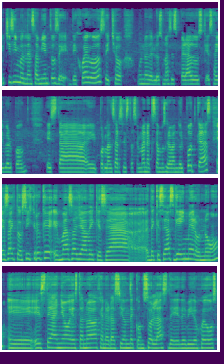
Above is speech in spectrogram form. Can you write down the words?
muchísimos lanzamientos de, juegos. De hecho, uno de los más esperados, que es Cyberpunk, está eh, por lanzarse esta semana que estamos grabando el podcast. Exacto, sí, creo que más allá de que sea de que seas gamer o no, eh, este año esta nueva generación de consolas de, videojuegos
